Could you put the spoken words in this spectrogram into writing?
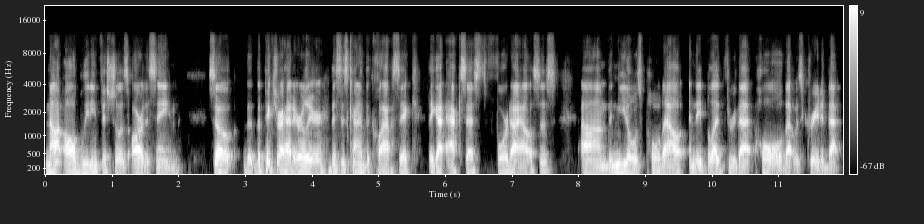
Not all bleeding fistulas are the same. So the, the picture I had earlier, this is kind of the classic, they got access for dialysis. Um, the needle was pulled out and they bled through that hole that was created that,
